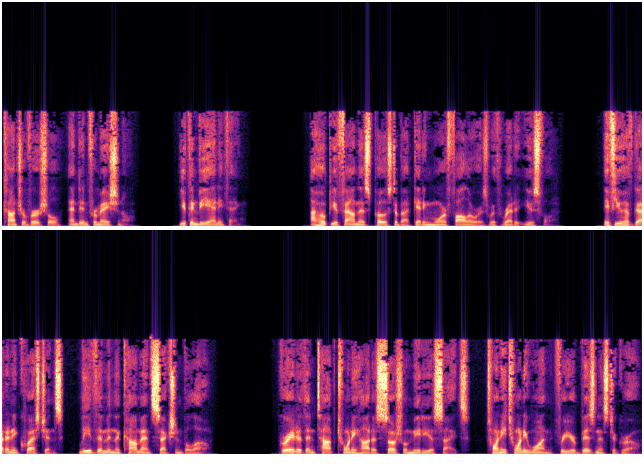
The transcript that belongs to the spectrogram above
controversial, and informational. You can be anything. I hope you found this post about getting more followers with Reddit useful. If you have got any questions, leave them in the comments section below. Greater than top 20 hottest social media sites, 2021 for your business to grow.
